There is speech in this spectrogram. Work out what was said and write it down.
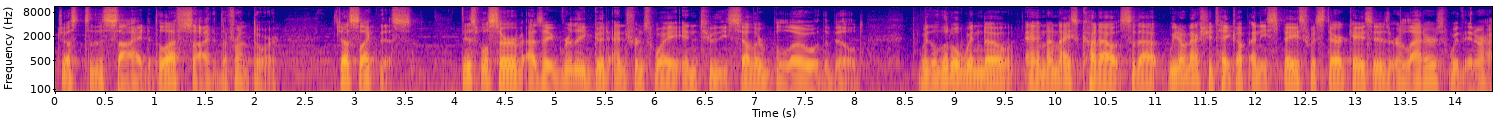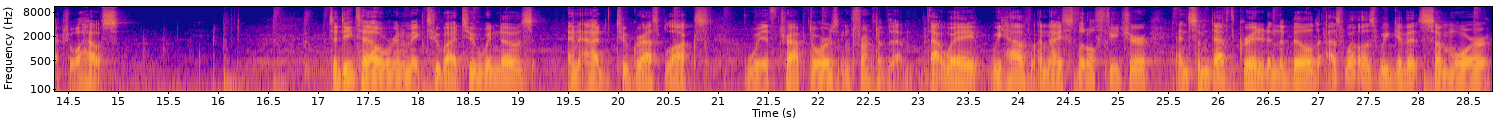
just to the side, the left side of the front door, just like this. This will serve as a really good entranceway into the cellar below the build, with a little window and a nice cutout so that we don't actually take up any space with staircases or ladders within our actual house. To detail, we're going to make 2x2 windows and add two grass blocks with trapdoors in front of them. That way we have a nice little feature and some depth created in the build as well as we give it some more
